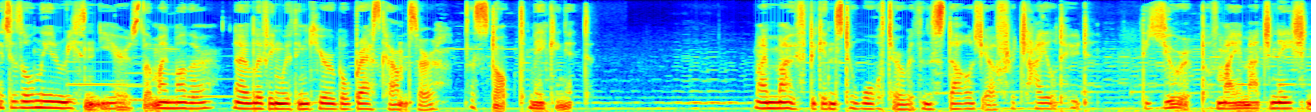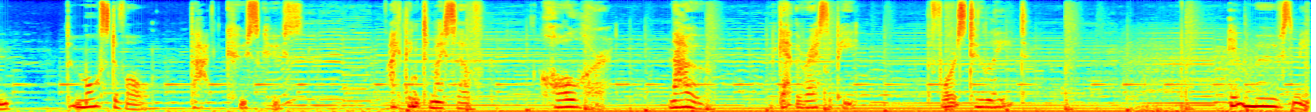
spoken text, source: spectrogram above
it is only in recent years that my mother, now living with incurable breast cancer, has stopped making it. My mouth begins to water with nostalgia for childhood, the Europe of my imagination, but most of all, that couscous. I think to myself, call her, now, and get the recipe, before it's too late. It moves me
